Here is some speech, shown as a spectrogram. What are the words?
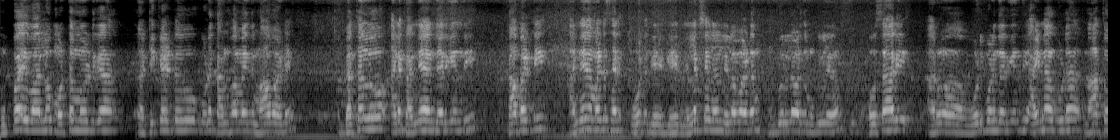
ముప్పై వారిలో మొట్టమొదటిగా టికెట్ కూడా కన్ఫర్మ్ అయింది మా వాడే. గతంలో ఆయనకు అన్యాయం జరిగింది కాబట్టి అన్యాయం అంటే సరే ఓటు ఎలక్షన్లో నిలబడడం ముగ్గురు నిలబడితే ముగ్గురు లేవడం ఒకసారి అను ఓడిపోవడం జరిగింది. అయినా కూడా నాతో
